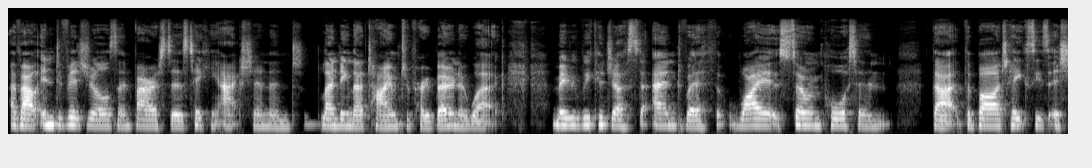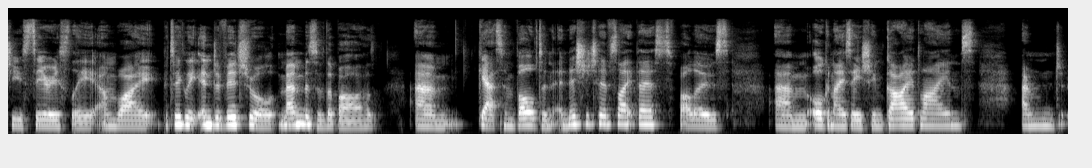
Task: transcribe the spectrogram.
about individuals and barristers taking action and lending their time to pro bono work, maybe we could just end with why it's so important that the bar takes these issues seriously and why particularly individual members of the bar um, gets involved in initiatives like this, follows um, organization guidelines, and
